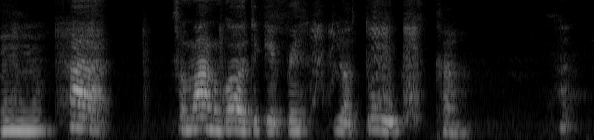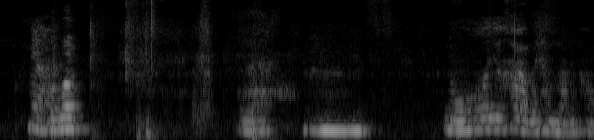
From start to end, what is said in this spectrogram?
อืมถ้าส่วนมากหนูก็จะเก็บไปหยอดตู้ ค่ะ เนี่ยเพค่ะราะว่าเห็นไหมคะอืมหนูเขาก็จะฆ่าไปทำรังเขา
